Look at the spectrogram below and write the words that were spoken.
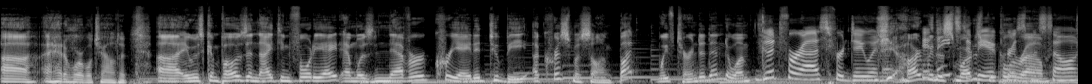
Uh, I had a horrible childhood. Uh, it was composed in 1948 and was never created to be a Christmas song, but we've turned it into one. Good for us for doing it. Yeah, aren't it we the needs smartest to be a people Christmas around? song.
